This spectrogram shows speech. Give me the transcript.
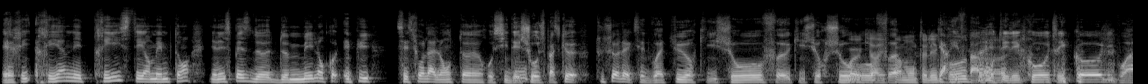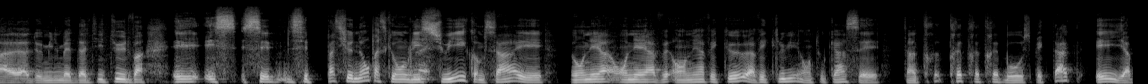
Et ri- rien n'est triste, et en même temps, il y a une espèce de, de mélancolie. Et puis, c'est sur la lenteur aussi des Oui. choses. Parce que tout seul avec cette voiture qui chauffe, euh, qui surchauffe, Ouais, qui n'arrive pas à monter les côtes. pas à ouais. monter les côtes, les cols, ils vont à, à 2000 mètres d'altitude. Et et c'est passionnant parce qu'on les Ouais. suit comme ça et on est, on est, avec, on est avec eux, avec lui en tout cas. C'est un tr- très, très, très beau spectacle. Et il y a-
